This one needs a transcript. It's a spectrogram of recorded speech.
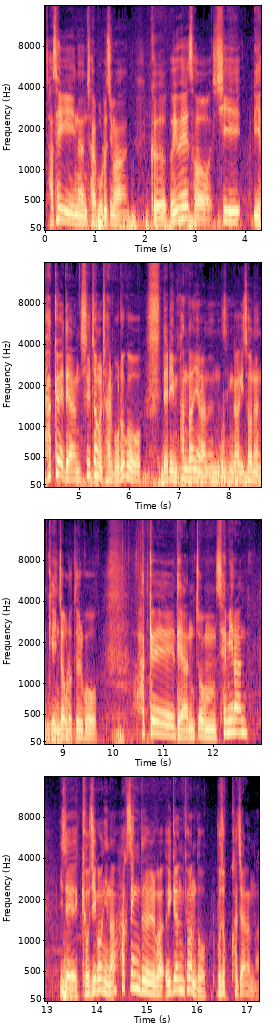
자세히는 잘 모르지만 그 의회에서 시 이 학교에 대한 실정을 잘 모르고 내린 판단이라는 생각이 저는 개인적으로 들고 학교에 대한 좀 세밀한 이제 교직원이나 학생들과 의견 교환도 부족하지 않았나.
